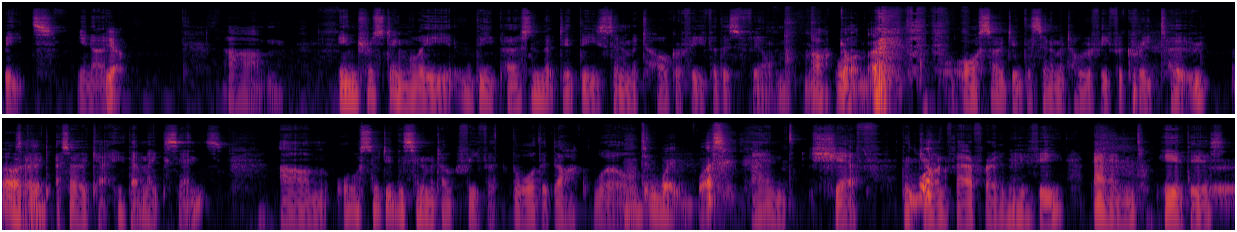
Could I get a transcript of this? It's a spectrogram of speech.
beats, you know. Yeah. Um, interestingly, the person that did the cinematography for this film Oh God, no. also did the cinematography for Creed Two. oh, okay. So, so okay, that makes sense. Um, also did the cinematography for Thor: The Dark World Wait, what? and Chef, the What? Jon Favreau movie, and hear this, Uh.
